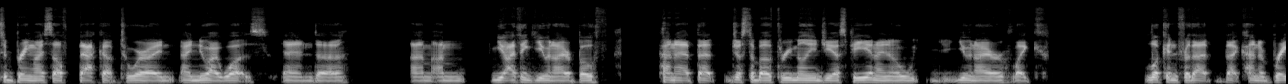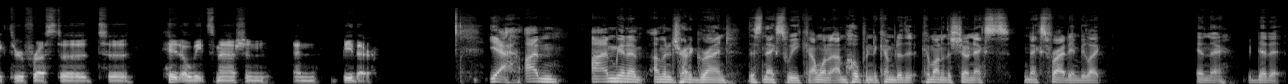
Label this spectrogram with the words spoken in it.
to bring myself back up to where I, I knew I was. And uh, I'm, I'm, you know, I think you and I are both kind of at that just above 3 million GSP. And I know you and I are like looking for that, that kind of breakthrough for us to, to hit elite smash and, and be there. Yeah. I'm, I'm gonna I'm gonna try to grind this next week. I want I'm hoping to come to the come onto the show next next Friday and be like, in there, we did it,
